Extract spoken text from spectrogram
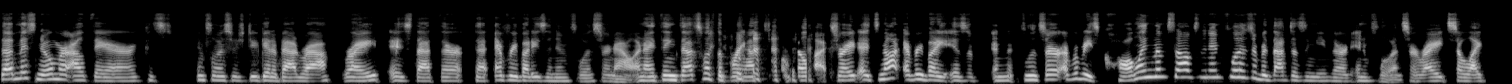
the misnomer out there, because influencers do get a bad rap, right? Is that they're that everybody's an influencer now. And I think that's what the brands realize, right? It's not everybody is an influencer. Everybody's calling themselves an influencer, but that doesn't mean they're an influencer, right? So like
